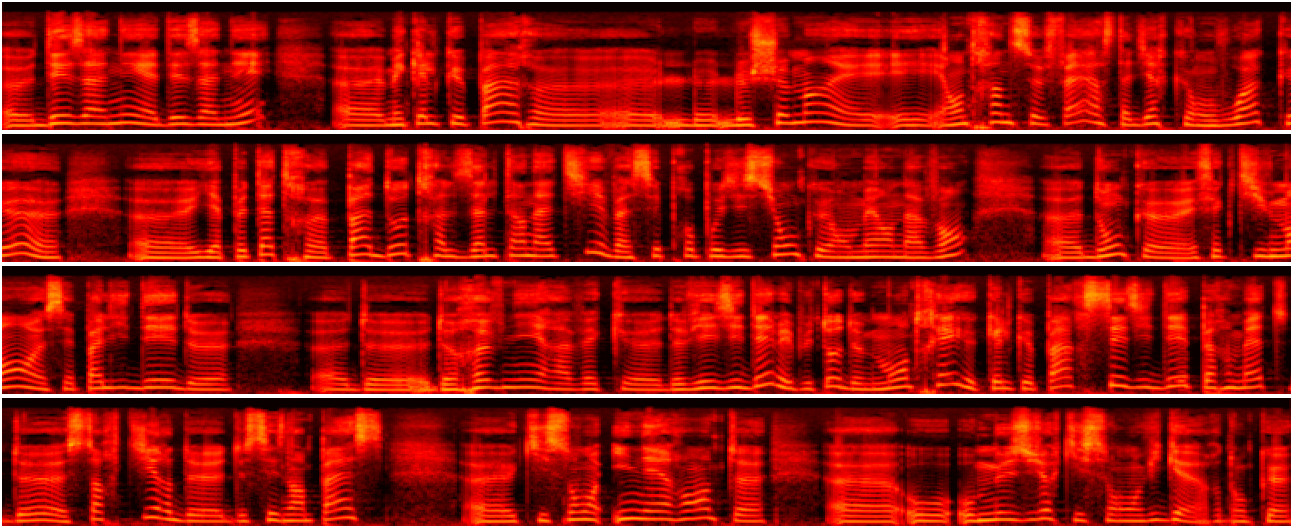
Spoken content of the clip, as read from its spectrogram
euh, des années et des années, euh, mais quelque part, le, chemin est, en train de se faire, c'est-à-dire qu'on voit que il y a peut-être pas d'autres alternatives à ces propositions qu'on met en avant. donc, effectivement, c'est pas l'idée de, revenir avec de vieilles idées, mais plutôt de montrer que quelque part, ces idées permettent de sortir de, ces impasses qui sont inhérentes aux, aux mesures qui sont en vigueur. Donc euh,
